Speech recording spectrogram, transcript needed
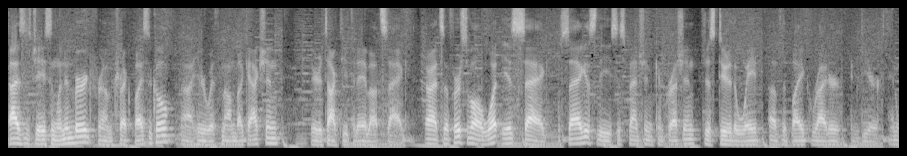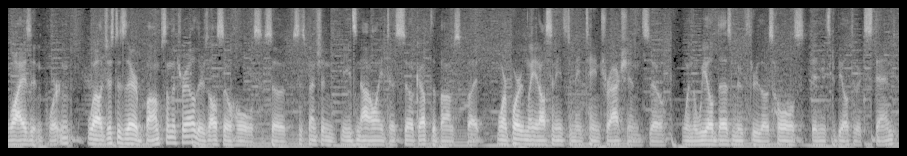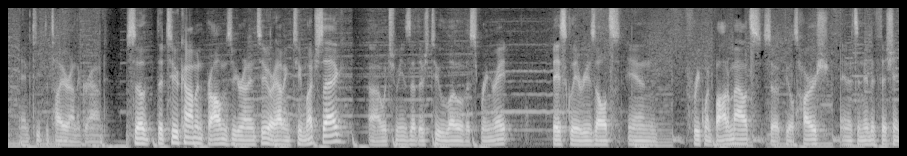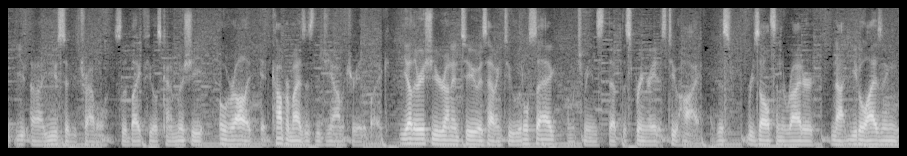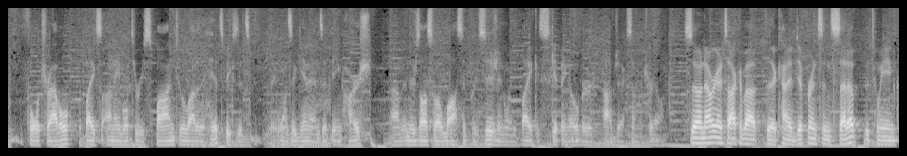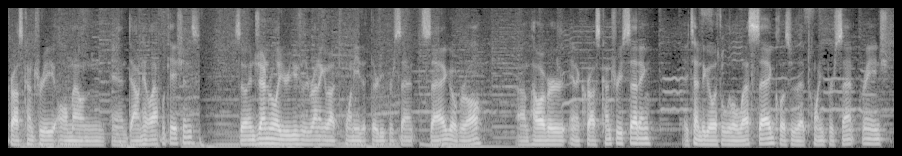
Guys, this is Jason Lindenberg from Trek Bicycle, uh, here with Mountain Bike Action, here to talk to you today about SAG. All right, so first of all, what is SAG? SAG is the suspension compression just due to the weight of the bike, rider, and gear. And why is it important? Well, just as there are bumps on the trail, there's also holes. So suspension needs not only to soak up the bumps, but more importantly, it also needs to maintain traction. So when the wheel does move through those holes, it needs to be able to extend and keep the tire on the ground. So the two common problems you run into are having too much sag, uh, which means that there's too low of a spring rate. Basically, it results in frequent bottom outs, so it feels harsh, and it's an inefficient uh, use of the travel, so the bike feels kind of mushy. Overall, it, it, compromises the geometry of the bike. The other issue you run into is having too little sag, which means that the spring rate is too high. This results in the rider not utilizing full travel. The bike's unable to respond to a lot of the hits because it's, once again, ends up being harsh. Um, and there's also a loss of precision where the bike is skipping over objects on the trail. So now we're going to talk about the kind of difference in setup between cross-country, all-mountain, and downhill applications. So in general, you're usually running about 20 to 30% sag overall. Um, however, in a cross-country setting, they tend to go with a little less sag, closer to that 20% range,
